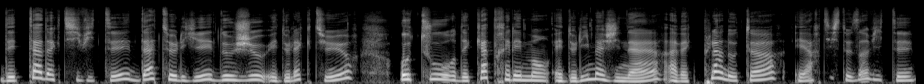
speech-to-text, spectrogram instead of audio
des tas d'activités, d'ateliers, de jeux et de lectures autour des quatre éléments et de l'imaginaire avec plein d'auteurs et artistes invités.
